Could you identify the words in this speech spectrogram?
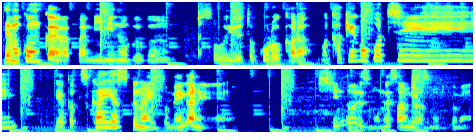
でも今回はやっぱり耳の部分そういうところから、まあ、かけ心地やっぱ使いやすくないとメガネしんどいですもんねサングラスも含め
